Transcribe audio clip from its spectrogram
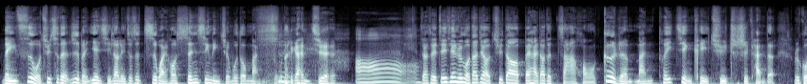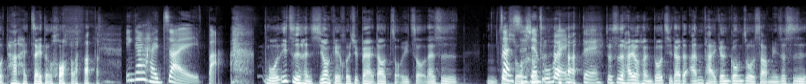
每次我去吃的日本宴席料理，就是吃完以后身心灵全部都满足的感觉。哦，对啊，所以这一天如果大家有去到北海道的札幌，我个人蛮推荐可以去吃吃看的。如果他还在的话啦，应该还在吧？我一直很希望可以回去北海道走一走，但是嗯，暂时先 不会，对，就是还有很多其他的安排跟工作上面，就是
